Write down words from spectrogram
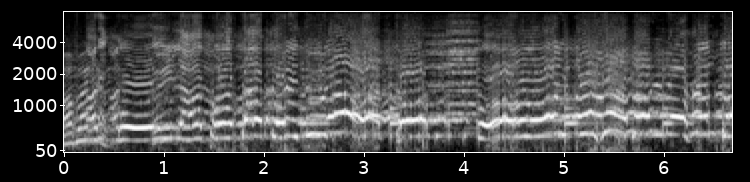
বাবা। আর ওই কথা তোর দূরত্ব তোর বাবার নাম তো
